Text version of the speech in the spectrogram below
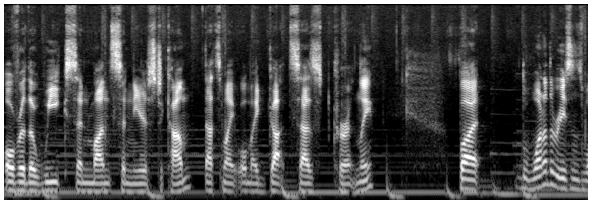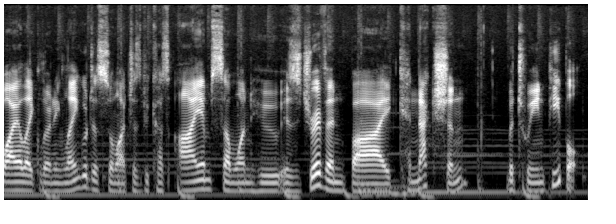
over the weeks and months and years to come. That's my what my gut says currently. But one of the reasons why I like learning languages so much is because I am someone who is driven by connection between people.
